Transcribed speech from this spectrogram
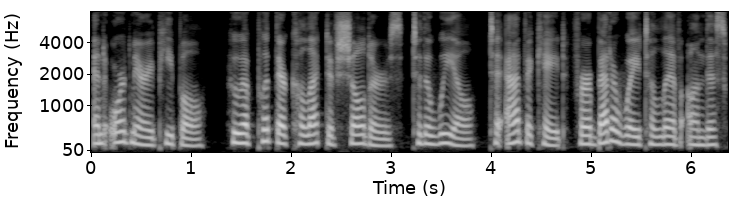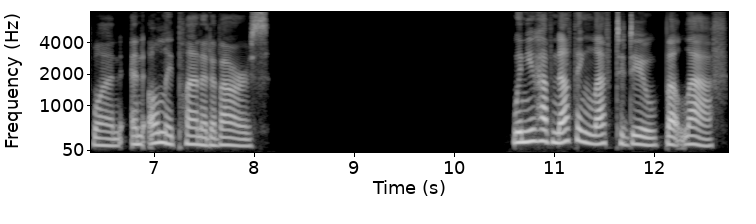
and ordinary people, who have put their collective shoulders to the wheel to advocate for a better way to live on this one and only planet of ours. When you have nothing left to do but laugh.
